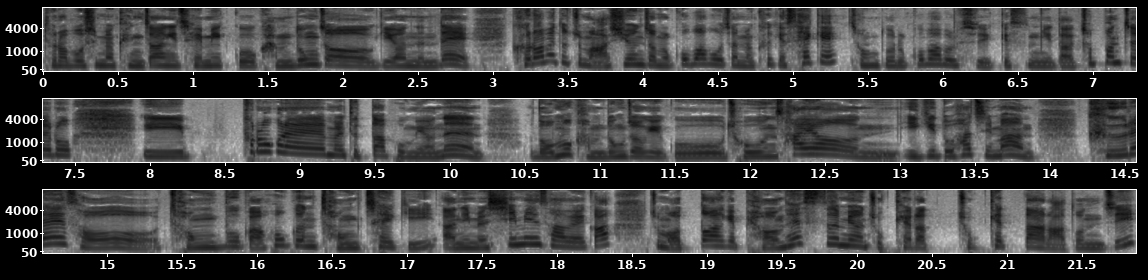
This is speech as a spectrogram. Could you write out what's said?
들어보시면 굉장히 재밌고 감동적이었는데 그럼에도 좀 아쉬운 점을 꼽아보자면 크게 세 개 정도를 꼽아볼 수 있겠습니다. 첫 번째로 이 프로그램을 듣다 보면은 너무 감동적이고 좋은 사연이기도 하지만 그래서 정부가 혹은 정책이 아니면 시민사회가 좀 어떠하게 변했으면 좋겠라, 좋겠다라든지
